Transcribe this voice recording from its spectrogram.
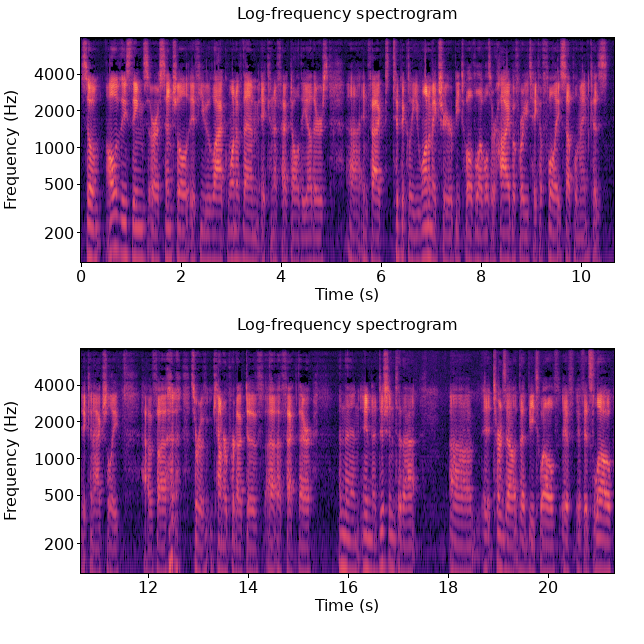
So all of these things are essential. If you lack one of them, it can affect all the others. Uh, in fact, typically you want to make sure your B12 levels are high before you take a folate supplement because it can actually have a sort of counterproductive uh, effect there. And then in addition to that, uh, it turns out that B12, if, if it's low,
